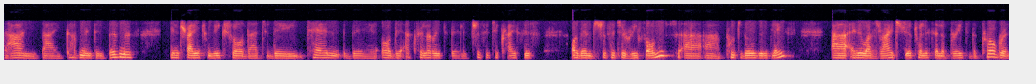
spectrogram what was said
done by government and business in trying to make sure that they turn the or they accelerate the electricity crisis or the electricity reforms, uh, uh put those in place. Uh, and it was right to actually celebrate the progress,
